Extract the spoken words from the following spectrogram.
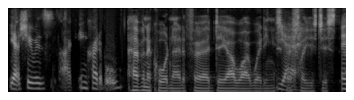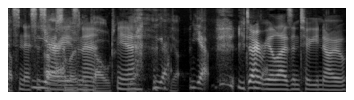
yeah, she was like incredible. Having a coordinator for a DIY wedding, Yeah. especially, is just it's ab- necessary, absolutely isn't it? gold. Yeah. Yeah, Yeah. yeah, you don't realize until you know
